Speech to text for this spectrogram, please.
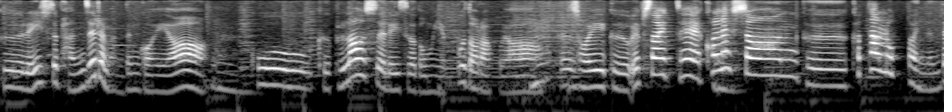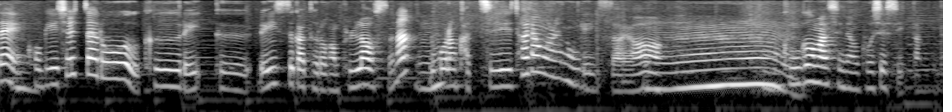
그 레이스 반지를 만든 거예요. 음. 그, 그 블라우스 레이스가 너무 예쁘더라고요. 음. 그래서 저희 그 웹사이트에 컬렉션 그 카탈로그가 있는데 음. 거기 실제로 그, 레이, 그 레이스가 들어간 블라우스랑 음. 이거랑 같이 촬영을 해놓은 게 있어요. 음. 궁금하시면 보실 수 있답니다.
